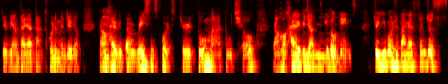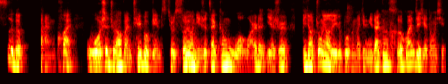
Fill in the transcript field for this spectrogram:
就是比方大家打 tournament 这种，然后还有一个叫 racing sports，就是赌马、赌球，然后还有一个叫 table games，就一共是大概分这四个。板块，我是主要管 table games，就是所有你是在跟我玩的，也是比较重要的一个部分嘛。就你在跟荷官这些东西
